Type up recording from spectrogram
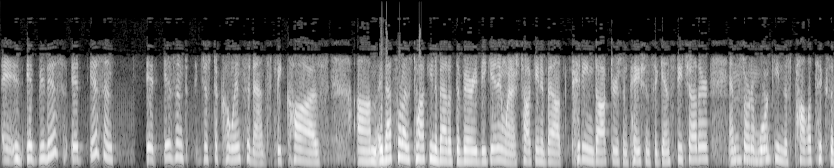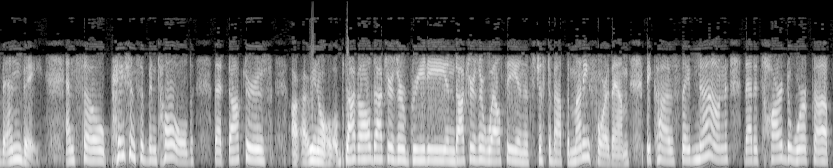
it, it, it is, it isn't it isn't just a coincidence because um, that's what I was talking about at the very beginning when I was talking about pitting doctors and patients against each other and mm-hmm. sort of mm-hmm. working this politics of envy. And so patients have been told that doctors are, you know, doc, all doctors are greedy and doctors are wealthy and it's just about the money for them because they've known that it's hard to work up.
